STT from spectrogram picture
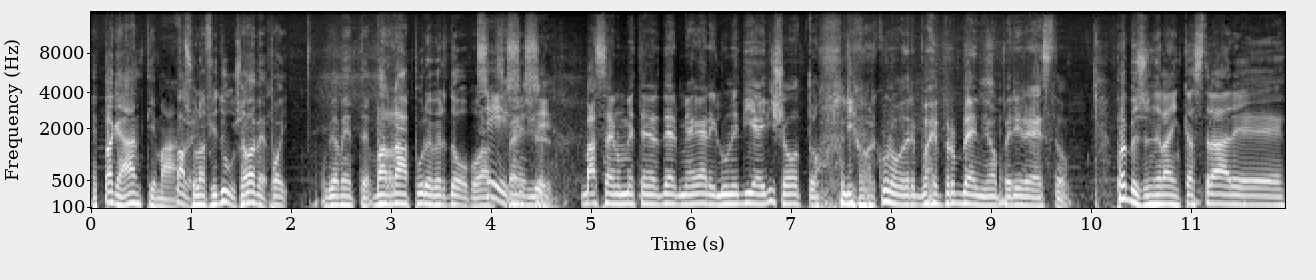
e paganti, ma Vabbè. sulla fiducia, vabbè, poi ovviamente varrà pure per dopo. Sì, anzi, sì, sì. Basta che non mette nel derby magari lunedì ai 18, lì qualcuno potrebbe avere problemi, ma per il resto. Poi bisognerà incastrare.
